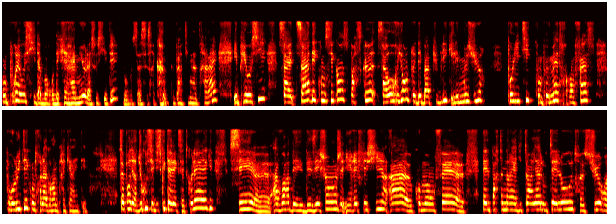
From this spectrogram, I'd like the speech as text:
on pourrait aussi, d'abord, on décrirait mieux la société. Bon, ça, ce serait quand même partie de notre travail. Et puis aussi, ça a des conséquences parce que ça oriente le débat public et les mesures politique qu'on peut mettre en face pour lutter contre la grande précarité. Ça pour dire, du coup, c'est discuter avec cette collègue, c'est euh, avoir des, échanges et réfléchir à euh, comment on fait euh, tel partenariat éditorial ou tel autre sur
